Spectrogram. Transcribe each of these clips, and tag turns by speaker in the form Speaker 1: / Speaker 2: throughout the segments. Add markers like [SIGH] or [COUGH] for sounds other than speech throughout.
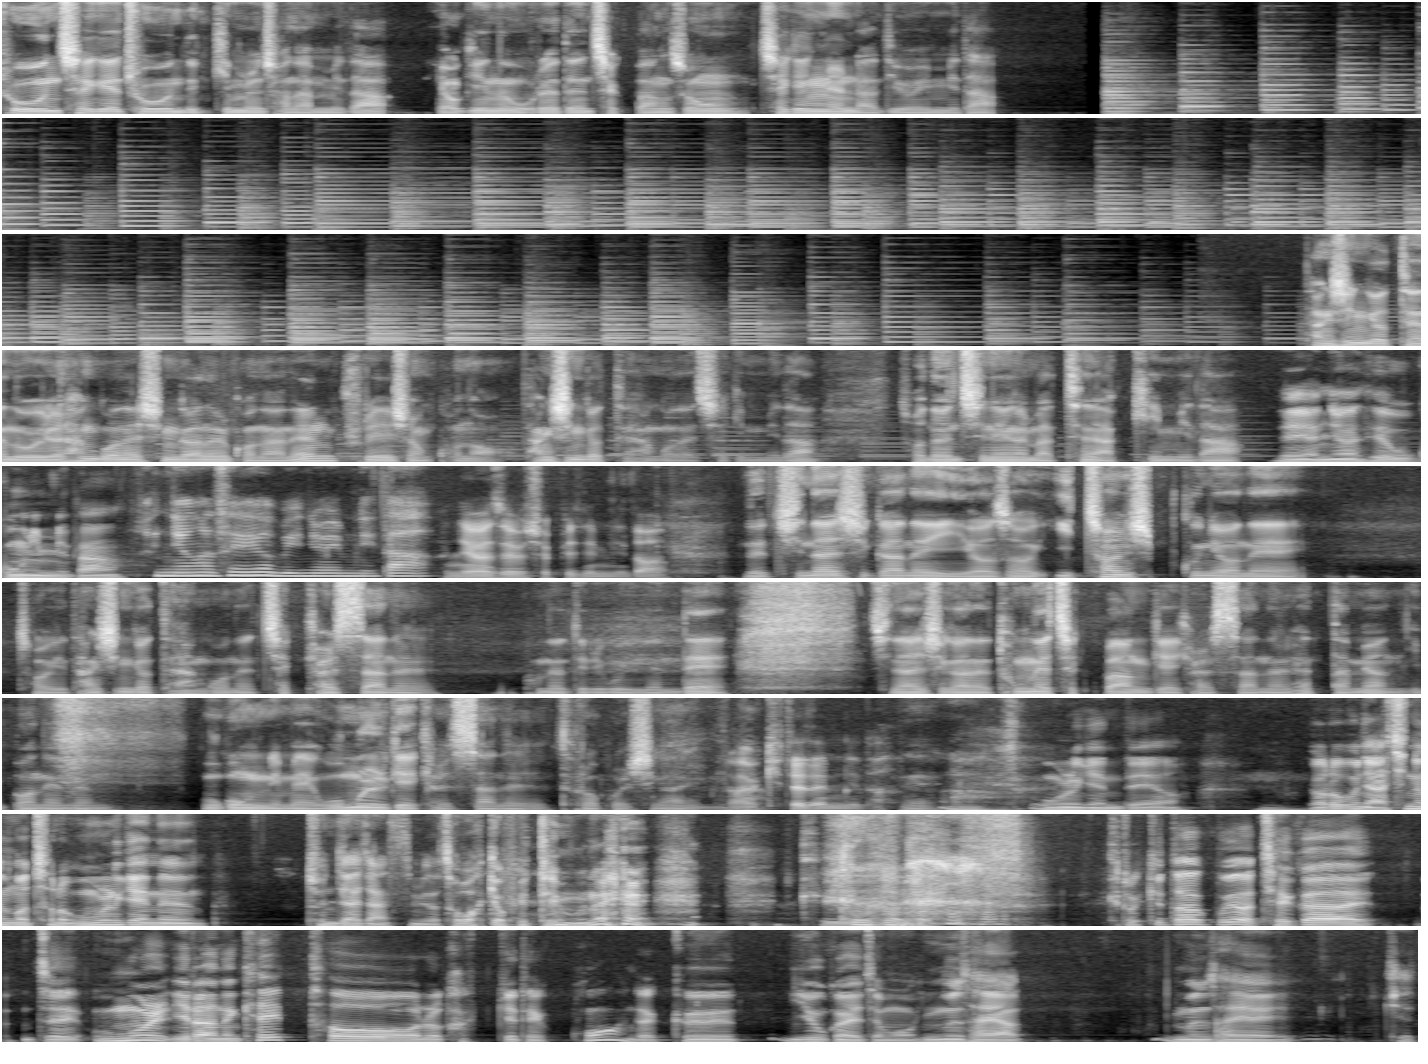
Speaker 1: 좋은 책에 좋은 느낌을 전합니다. 여기는 오래된 책 방송 책 읽는 라디오입니다. 당신 곁에 놓일 한 권의 신간을 권하는 큐레이션 코너 당신 곁에 한 권의 책입니다. 저는 진행을 맡은 아키입니다.
Speaker 2: 네, 안녕하세요. 우공입니다.
Speaker 3: 안녕하세요. 민요입니다.
Speaker 4: 안녕하세요. 최PD입니다.
Speaker 1: 네, 지난 시간에 이어서 2019년에 저희 당신 곁에 한 권의 책 결산을 보내드리고 있는데 지난 시간에 동네 책방계 결산을 했다면 이번에는 우공님의 우물계 결산을 들어볼 시간입니다.
Speaker 4: 아, 기대됩니다.
Speaker 1: 네.
Speaker 2: 아, 우물개인데요. 여러분이 아시는 것처럼 우물개는 존재하지 않습니다. 저밖에 없기 때문에 [LAUGHS] 그 그렇기도 하고요. 제가 이제 우물이라는 캐릭터를 갖게 됐고 이제 그 이유가 이제 뭐 인문사약 인문사의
